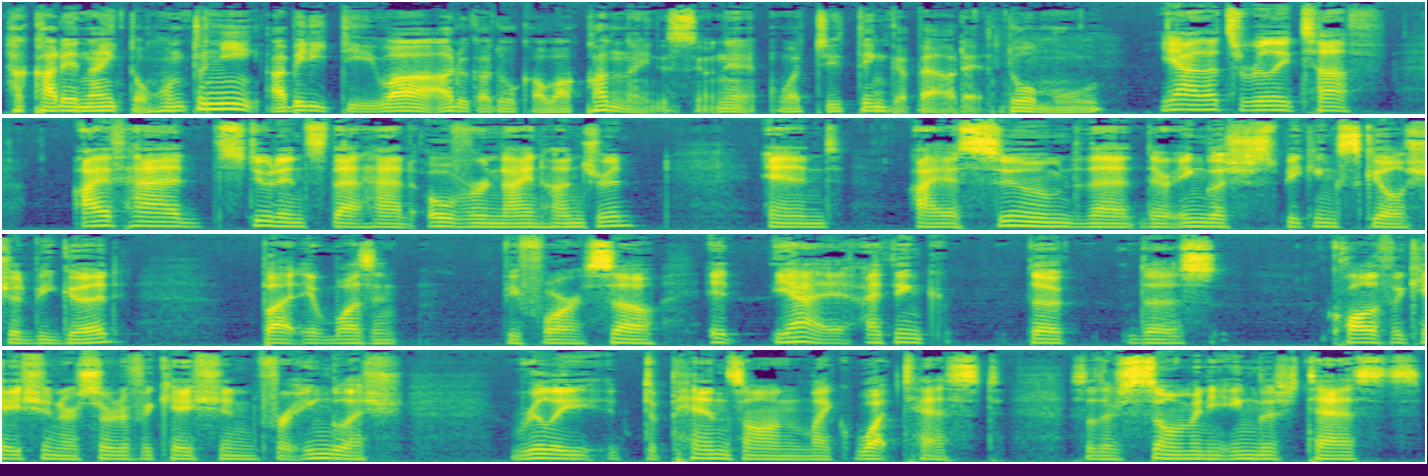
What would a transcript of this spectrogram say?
測れないと。本当にアビリティはあるかどうかわかんないですよね。What do you think about it? どう思う？Yeah, that's really tough. I've had students that had over 900, and I assumed that their English speaking skill should be good, but it wasn't before. So it, yeah, I think the the qualification or certification for English really depends on like what test. So there's so many English tests,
